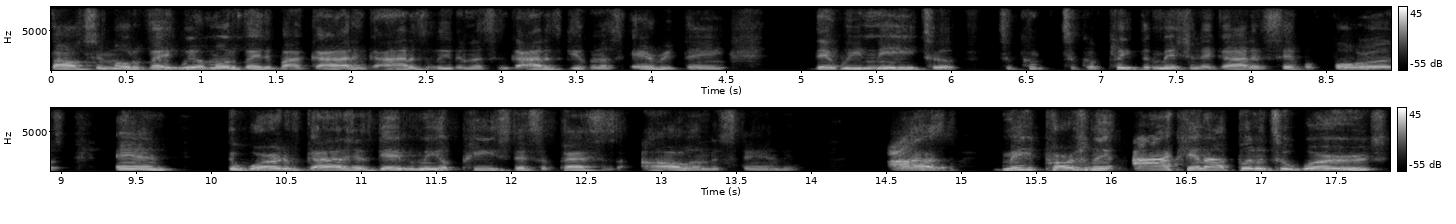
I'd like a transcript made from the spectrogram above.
thoughts and motivate. We are motivated by God, and God is leading us, and God has given us everything that we need to to, com- to complete the mission that God has set before us. And the word of God has given me a peace that surpasses all understanding. I, me personally, I cannot put into words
